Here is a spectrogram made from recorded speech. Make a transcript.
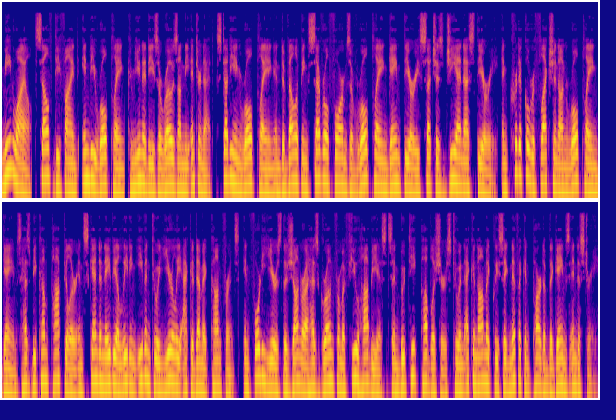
Meanwhile, self-defined indie role-playing communities arose on the Internet, studying role-playing and developing several forms of role-playing game theory such as GNS theory, and critical reflection on role-playing games has become popular in Scandinavia leading even to a yearly academic conference. In 40 years the genre has grown from a few hobbyists and boutique publishers to an economically significant part of the games industry.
